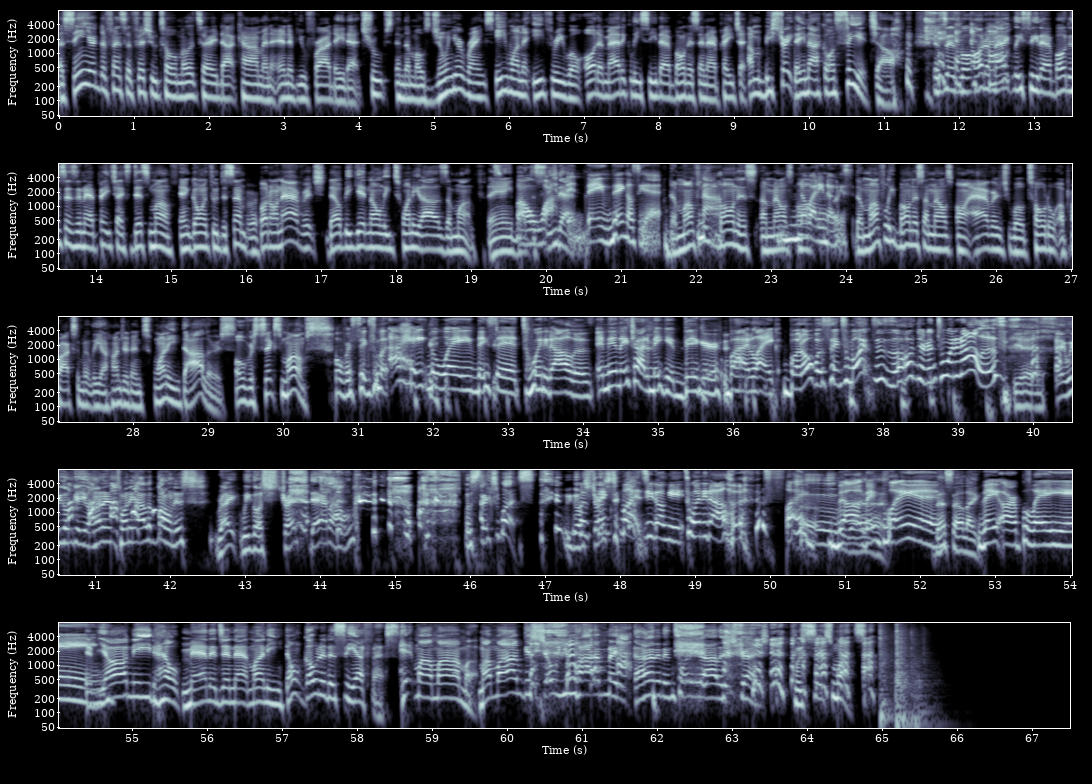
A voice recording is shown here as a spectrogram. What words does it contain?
A senior defense official told military.com in an interview Friday that troops in the most junior ranks, E1 and E3, will automatically see that bonus in their paycheck. I'm gonna be straight, they not gonna see it, y'all. it says we'll automatically see their bonuses in their paychecks this month and going through December. But on average, they'll be getting only $20 a month. They ain't about Oh, to see that. They, ain't- they ain't gonna see that. The monthly Nah. bonus amounts on- Nobody noticed. the monthly bonus amounts on average will total approximately $120 over six months. Over six months. I hate the way they said twenty dollars, and then they try to make it bigger by like, but over six months is one hundred and twenty dollars. Yeah. hey, we gonna give you a $120 bonus, right? We gonna stretch that out for six months. we gonna stretch six months, you gonna get twenty dollars. like, Oh, dog, they playing. That sound like they are playing. if y'all need help managing that money, don't go to the CFS. Hit my mom up. My mom can show you how to make a $120 stretch for six months.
